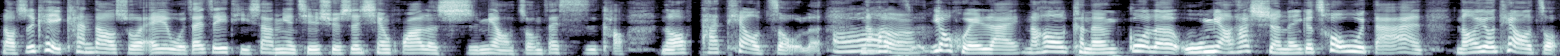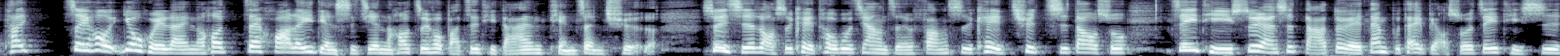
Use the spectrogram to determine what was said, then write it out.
老师可以看到说，哎，我在这一题上面，其实学生先花了十秒钟在思考，然后他跳走了，oh. 然后又回来，然后可能过了五秒，他选了一个错误答案，然后又跳走，他最后又回来，然后再花了一点时间，然后最后把这题答案填正确了。所以其实老师可以透过这样子的方式，可以去知道说，这一题虽然是答对，但不代表说这一题是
